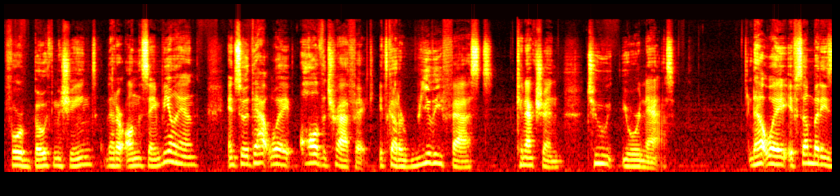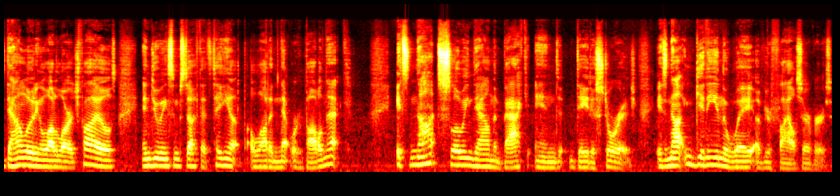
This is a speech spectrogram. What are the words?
for both machines that are on the same VLAN. And so that way all the traffic, it's got a really fast connection to your NAS. That way, if somebody's downloading a lot of large files and doing some stuff that's taking up a lot of network bottleneck, it's not slowing down the back end data storage. It's not getting in the way of your file servers.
